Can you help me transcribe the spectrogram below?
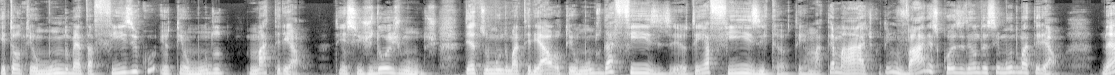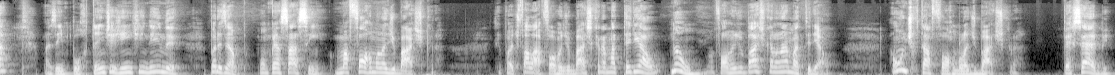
Então eu tenho o mundo metafísico, eu tenho o mundo material. Tem esses dois mundos. Dentro do mundo material, eu tenho o mundo da física, eu tenho a física, eu tenho a matemática, eu tenho várias coisas dentro desse mundo material, né? Mas é importante a gente entender. Por exemplo, vamos pensar assim, uma fórmula de Bhaskara. Você pode falar, a fórmula de Bhaskara é material. Não, a fórmula de Bhaskara não é material. Onde que está a fórmula de Bhaskara? Percebe?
